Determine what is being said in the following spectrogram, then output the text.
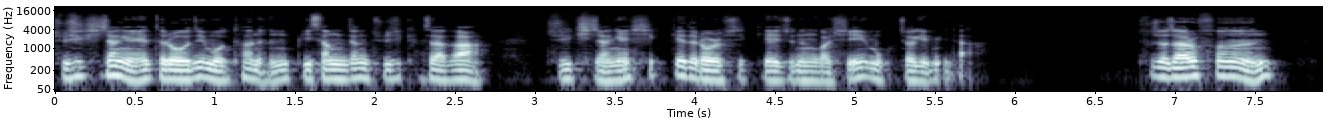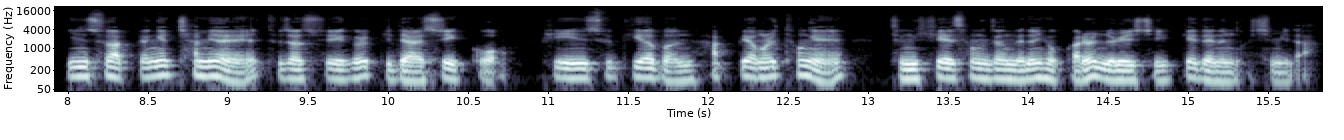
주식시장에 들어오지 못하는 비상장 주식회사가 주식시장에 쉽게 들어올 수 있게 해주는 것이 목적입니다. 투자자로서는 인수합병에 참여해 투자 수익을 기대할 수 있고 피인수 기업은 합병을 통해 증시에 상장되는 효과를 누릴 수 있게 되는 것입니다.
